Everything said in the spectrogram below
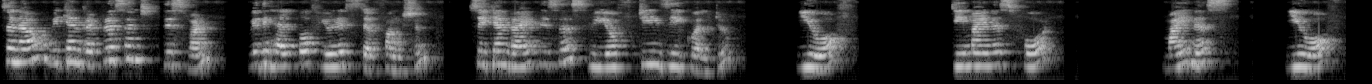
So now we can represent this one with the help of unit step function. So you can write this as v of t is equal to u of t minus 4 minus u of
